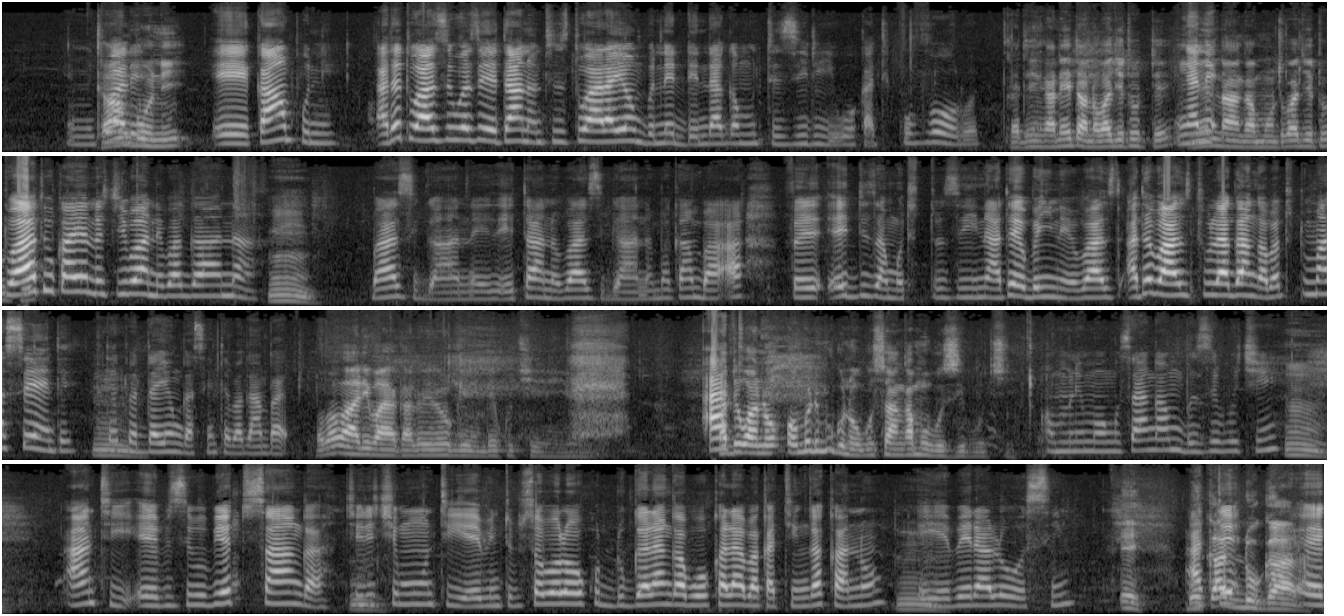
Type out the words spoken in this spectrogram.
Emitwalo- kampuni? Eh, kampuni. Ate twaziweza etaano ntizitwalayo mbunedde endagamu tiziriiwo kati kuva olwo kati nga n'etaano bagitutte Nga ne- nenanga muntu bagitutte? Twatuukayo nekiba ne bagaana. Mm. bazigaana etaano bazigaana. Bagamba "Ah, ffe edi zammwe tutuziina ate benyini bazi- ate bazitulaga nga batutuma sente ate Mm. twaddayo nga sente bagamba oba baali bayagala era ogende ku kyeyo. "Ah, kati wano omulimu guno ogusangamu buzibu ki? Omulimu ogusangamu buzibu ki? Mm. anti ebizibu byetusanga kiri kimu nti ebintu bisobola okuddugala nga bwokalaba kati nga kano Mm. eyo ebeera loosi. Eh, eh,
